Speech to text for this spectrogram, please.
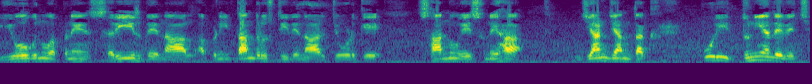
ਯੋਗ ਨੂੰ ਆਪਣੇ ਸਰੀਰ ਦੇ ਨਾਲ, ਆਪਣੀ ਤੰਦਰੁਸਤੀ ਦੇ ਨਾਲ ਜੋੜ ਕੇ ਸਾਨੂੰ ਇਹ ਸੁਨੇਹਾ ਜਨ ਜਨ ਤੱਕ ਪੂਰੀ ਦੁਨੀਆ ਦੇ ਵਿੱਚ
